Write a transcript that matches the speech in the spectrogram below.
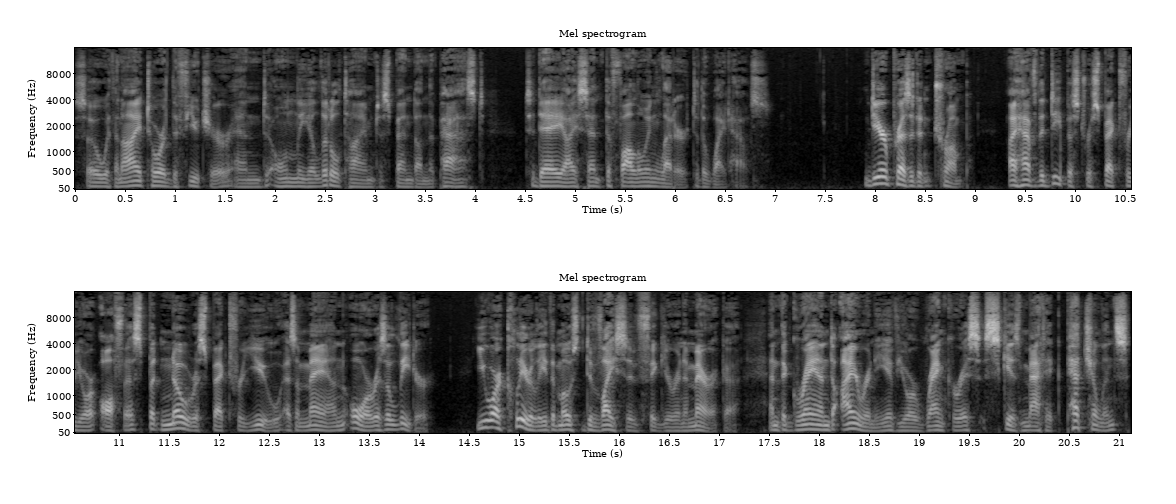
So, with an eye toward the future and only a little time to spend on the past, today I sent the following letter to the White House Dear President Trump, I have the deepest respect for your office, but no respect for you as a man or as a leader. You are clearly the most divisive figure in America, and the grand irony of your rancorous, schismatic petulance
